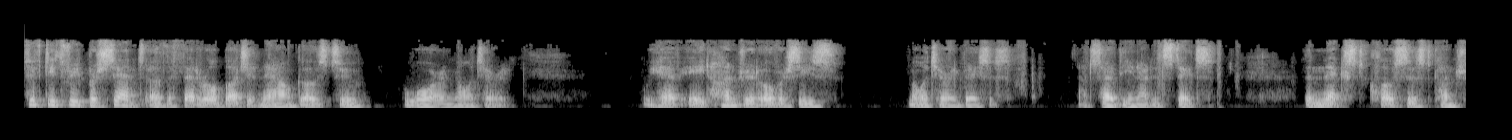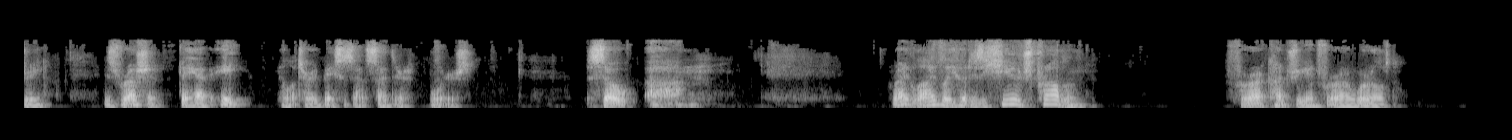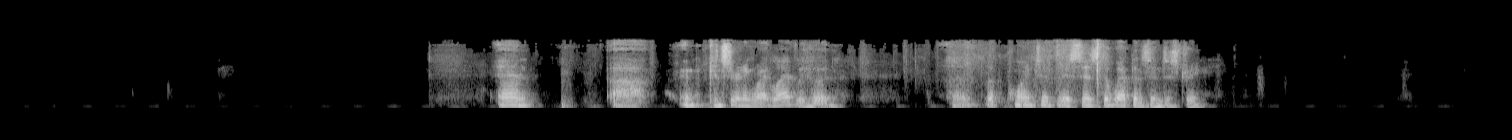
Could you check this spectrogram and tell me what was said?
53% of the federal budget now goes to war and military. We have 800 overseas military bases outside the United States. The next closest country is Russia. They have eight military bases outside their borders. So, um, right livelihood is a huge problem for our country and for our world. And, uh, and concerning right livelihood, uh, the point of this is the weapons industry.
